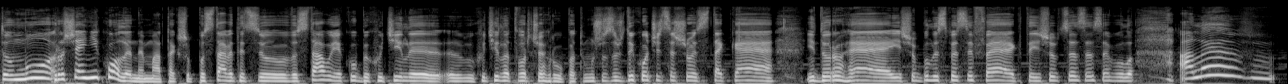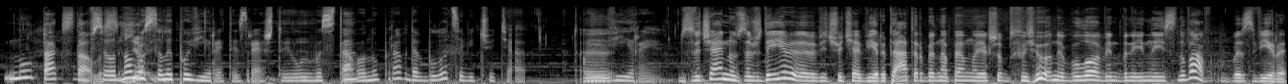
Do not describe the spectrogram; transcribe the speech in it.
тому грошей ніколи нема, так щоб поставити цю виставу, яку би хотіли, е, хотіла творча група. Тому що завжди хочеться щось таке і дороге, і щоб були спецефекти, і щоб це, це все було. Але ну так сталося. Все одно мусили повірити, зрештою, у виставу. Ну правда, було це відчуття такої е, віри. Звичайно, завжди є відчуття віри. Театр би, напевно, якщо б його не було, він би і не існував без віри.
